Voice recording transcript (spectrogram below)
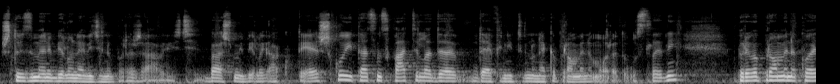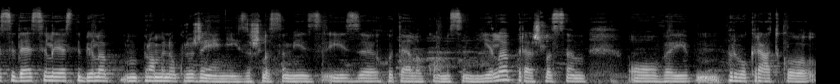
što je za mene bilo neviđeno poražavajuće. Baš mi je bilo jako teško i tad sam shvatila da definitivno neka promena mora da usledi. Prva promena koja se desila jeste bila promena okruženja. Izašla sam iz, iz hotela u kome sam bila, prešla sam ovaj, prvo kratko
